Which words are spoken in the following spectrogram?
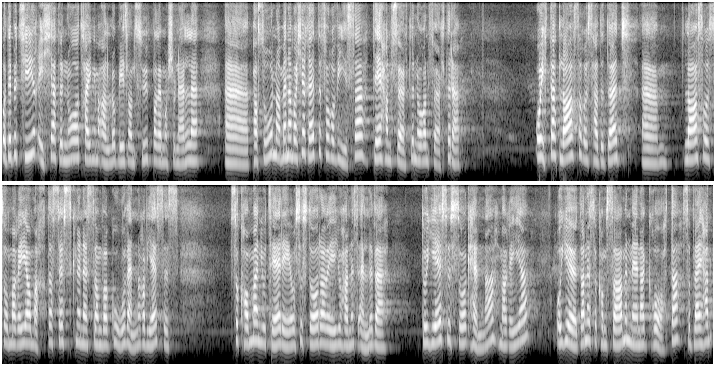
Og det betyr ikke at nå trenger vi alle å bli sånn superemosjonelle eh, personer. Men han var ikke redd for å vise det han følte, når han følte det. Og etter at Lasarus hadde dødd eh, Lasarus og Maria og Martha, søsknene som var gode venner av Jesus, så kom han jo til dem, og så står det i Johannes 11 Da Jesus så henne, Maria, og jødene som kom sammen med henne, gråte, så ble han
